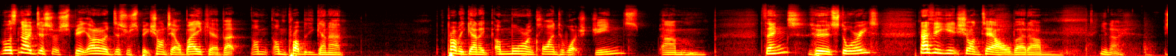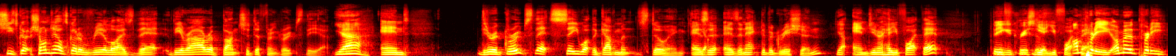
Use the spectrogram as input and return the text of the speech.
well, it's no disrespect. I don't want to disrespect Chantelle Baker, but I'm I'm probably gonna probably gonna I'm more inclined to watch Jen's um things, heard stories. Nothing against Chantelle, but um, you know, she's got Chantelle's got to realise that there are a bunch of different groups there. yeah, And there are groups that see what the government's doing as a, as an act of aggression. Yeah. And you know how you fight that? being You- aggressive. yeah, you fight I'm back. pretty. I'm a pretty.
